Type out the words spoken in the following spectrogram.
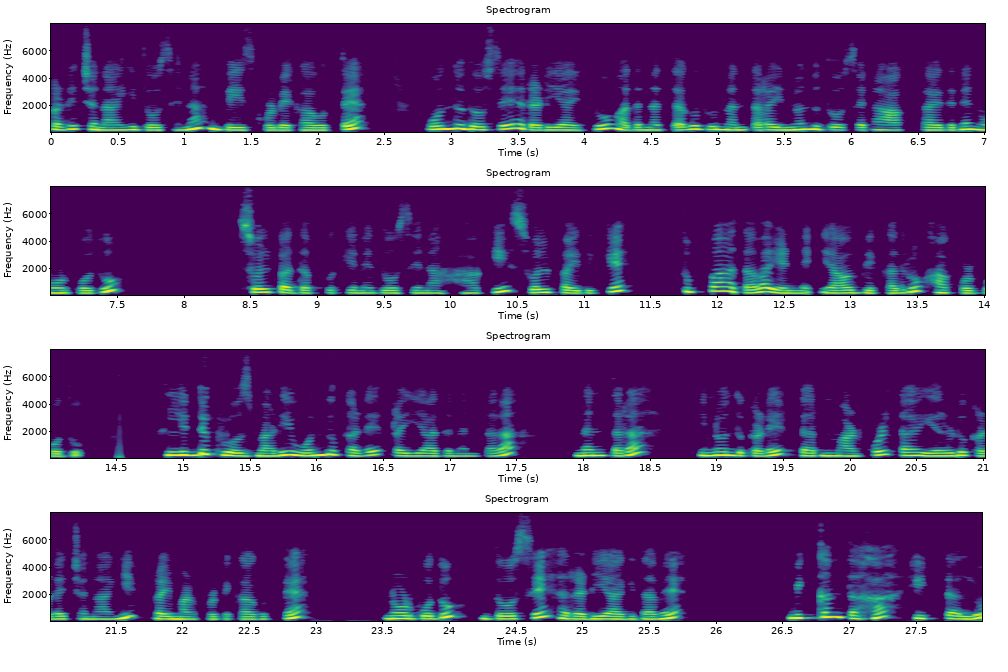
ಕಡೆ ಚೆನ್ನಾಗಿ ದೋಸೆನ ಬೇಯಿಸ್ಕೊಳ್ಬೇಕಾಗುತ್ತೆ. ಒಂದು ದೋಸೆ ರೆಡಿ ಆಯ್ತು. ಅದನ್ನ ತೆಗೆದು ನಂತರ ಇನ್ನೊಂದು ದೋಸೆನ ಹಾಕ್ತಾ ಇದ್ದೇನೆ, ನೋಡ್ಬೋದು. ಸ್ವಲ್ಪ ದಪ್ಪಕ್ಕೆನೆ ದೋಸೆನ ಹಾಕಿ ಸ್ವಲ್ಪ ಇದಕ್ಕೆ ತುಪ್ಪ ಅಥವಾ ಎಣ್ಣೆ ಯಾವ್ದು ಬೇಕಾದರೂ ಹಾಕೊಳ್ಬೋದು. ಲಿಡ್ ಕ್ಲೋಸ್ ಮಾಡಿ ಒಂದು ಕಡೆ ಫ್ರೈ ಆದ ನಂತರ ನಂತರ ಇನ್ನೊಂದು ಕಡೆ ಟರ್ನ್ ಮಾಡ್ಕೊಳ್ತಾ ಎರಡು ಕಡೆ ಚೆನ್ನಾಗಿ ಫ್ರೈ ಮಾಡ್ಕೊಳ್ಬೇಕಾಗುತ್ತೆ. ನೋಡ್ಬೋದು, ದೋಸೆ ರೆಡಿ ಆಗಿದ್ದಾವೆ. ಮಿಕ್ಕಂತಹ ಹಿಟ್ಟಲ್ಲೂ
